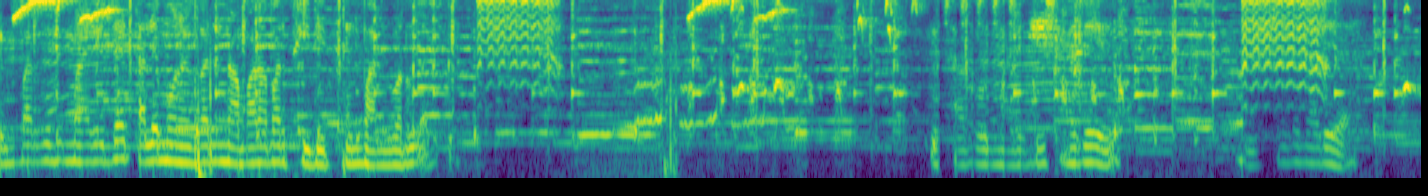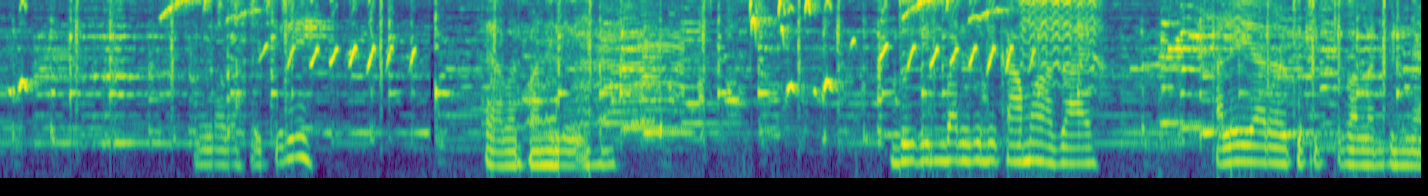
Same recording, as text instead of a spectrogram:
একবার যদি মারি দেয়, তাহলে মনে করেন আমার আবার ফিরির থেকে পানি ভরা লাগবে। ছাগল মারি দিস না রে। আবার পানি লেগে দুই তিনবারে যদি কামা যায়, তাহলে আর হয়তো কিনতে লাগবে না।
